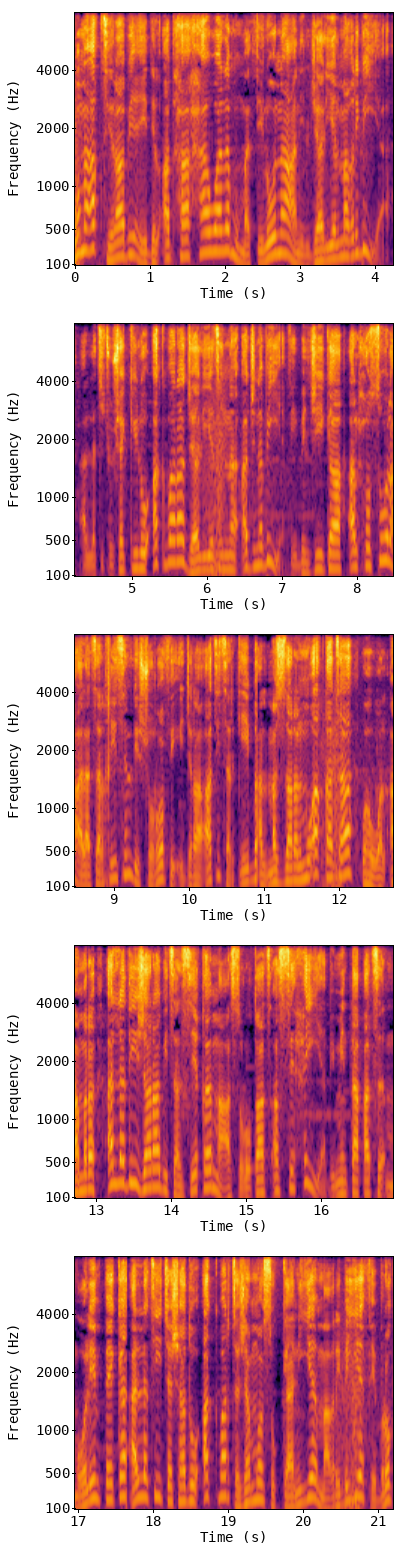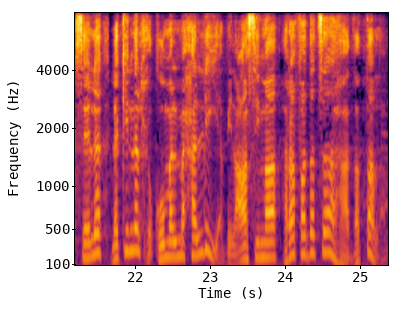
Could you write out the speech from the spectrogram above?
ومع اقتراب عيد الأضحى حاول ممثلون عن الجالية المغربية التي تشكل أكبر جالية أجنبية في بلجيكا الحصول على ترخيص للشروع في إجراءات تركيب المجزرة المؤقتة وهو الأمر الذي جرى بتنسيق مع السلطات الصحية بمنطقة موليمبيك التي تشهد أكبر تجمع سكاني مغربي في بروكسل لكن الحكومة المحلية بالعاصمة رفضت هذا الطلب.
